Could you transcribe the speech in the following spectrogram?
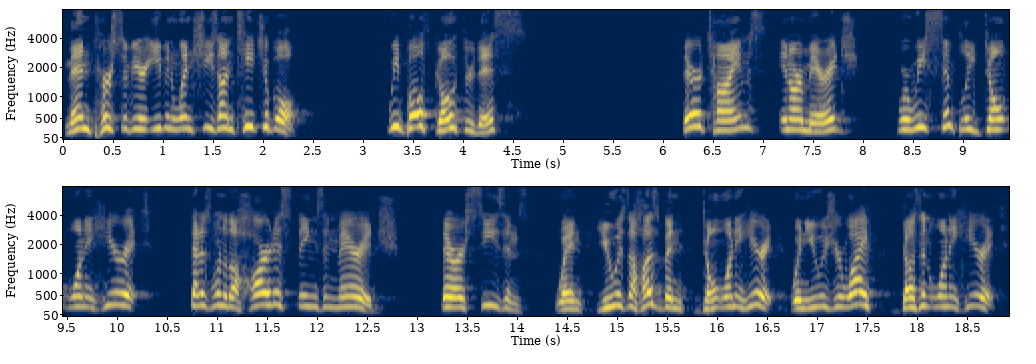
Men persevere even when she's unteachable. We both go through this. There are times in our marriage where we simply don't want to hear it. That is one of the hardest things in marriage. There are seasons when you as a husband don't want to hear it, when you as your wife doesn't want to hear it.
